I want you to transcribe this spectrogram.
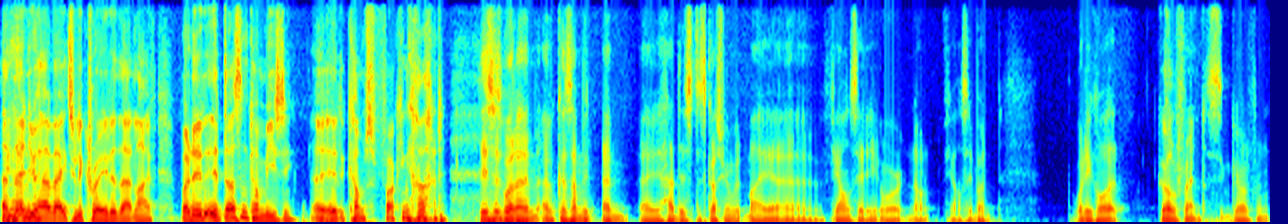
And You then have- you have actually created that life. But it, it doesn't come easy. Uh, it comes fucking hard. This is what I'm because I'm, I'm I had this discussion with my uh, fiance or no fiance, but what do you call it? Girlfriend. Girlfriend.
